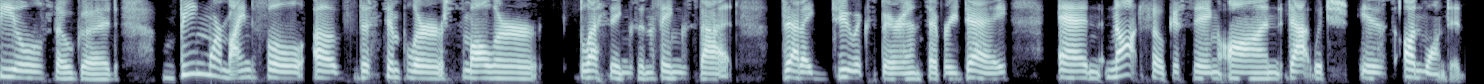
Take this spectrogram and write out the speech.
feels so good. Being more mindful of the simpler, smaller blessings and things that that I do experience every day and not focusing on that which is unwanted.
